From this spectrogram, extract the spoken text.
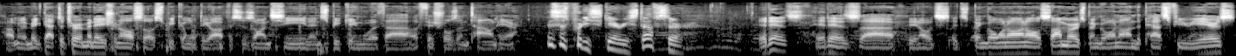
I'm going to make that determination also, speaking with the officers on scene and speaking with uh, officials in town here. This is pretty scary stuff, sir. It is. It is. Uh, you know, it's it's been going on all summer. It's been going on the past few years.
